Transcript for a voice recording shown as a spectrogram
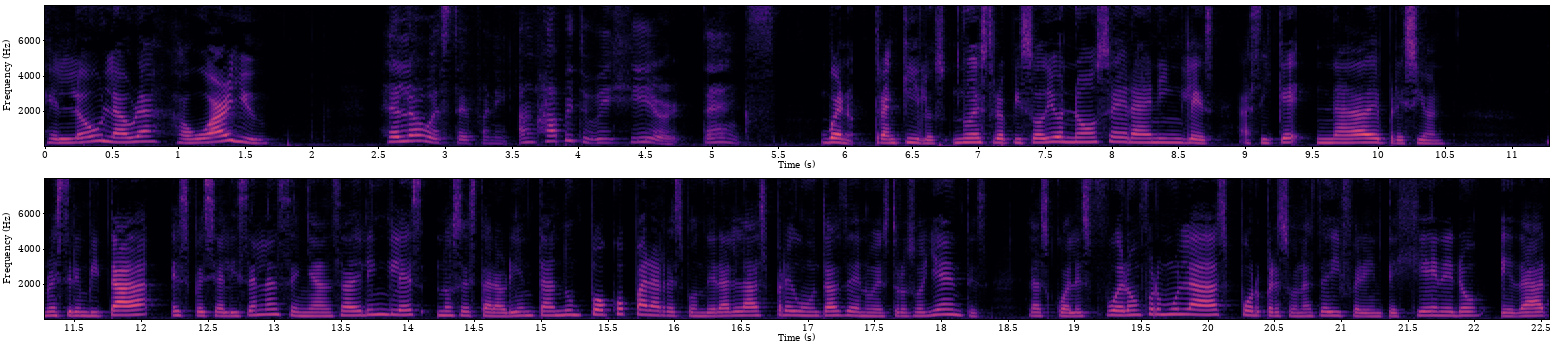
hello Laura, how are you? Hello Stephanie, I'm happy to be here, thanks. Bueno, tranquilos, nuestro episodio no será en inglés, así que nada de presión. Nuestra invitada, especialista en la enseñanza del inglés, nos estará orientando un poco para responder a las preguntas de nuestros oyentes, las cuales fueron formuladas por personas de diferente género, edad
